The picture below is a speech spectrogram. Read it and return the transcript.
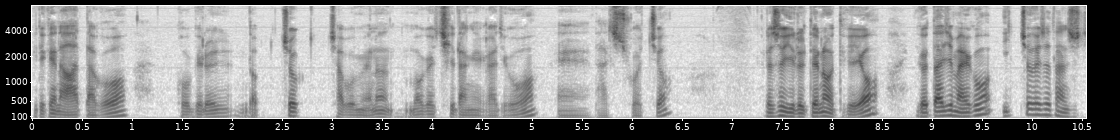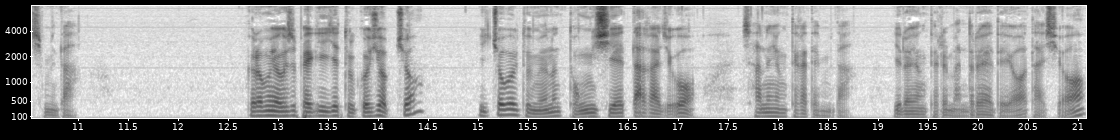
이렇게 나왔다고 고개를 넙죽 잡으면은 먹여치기 당해가지고 예, 다시 죽었죠. 그래서 이럴 때는 어떻게 해요? 이거 따지 말고 이쪽에서 단수 칩니다. 그러면 여기서 100이 이제 둘 것이 없죠? 이쪽을 두면은 동시에 따가지고 사는 형태가 됩니다. 이런 형태를 만들어야 돼요. 다시요.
